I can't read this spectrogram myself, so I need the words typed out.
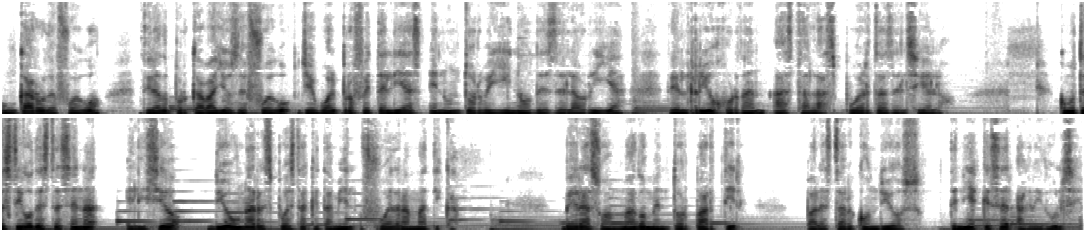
Un carro de fuego, tirado por caballos de fuego, llevó al profeta Elías en un torbellino desde la orilla del río Jordán hasta las puertas del cielo. Como testigo de esta escena, Eliseo dio una respuesta que también fue dramática. Ver a su amado mentor partir para estar con Dios tenía que ser agridulce.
